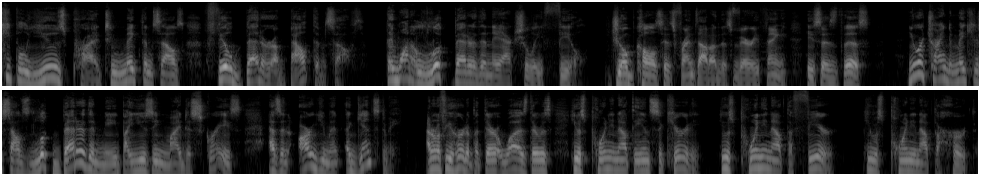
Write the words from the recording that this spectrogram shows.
People use pride to make themselves feel better about themselves. They want to look better than they actually feel. Job calls his friends out on this very thing. He says this You are trying to make yourselves look better than me by using my disgrace as an argument against me. I don't know if you heard it, but there it was. There was he was pointing out the insecurity. He was pointing out the fear. He was pointing out the hurt.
